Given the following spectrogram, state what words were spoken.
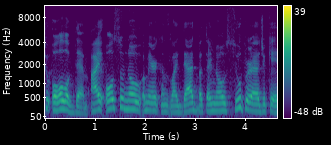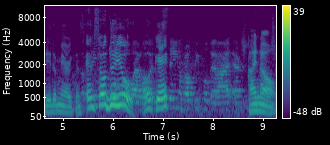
to all of them. I also know Americans like that, but I know super educated Americans, and so do you, Level. okay? I'm just saying about people that I actually I had know.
